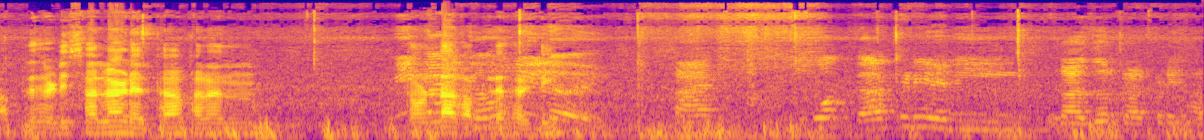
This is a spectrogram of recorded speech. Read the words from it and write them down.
आपल्यासाठी सलाड येतात कारण तोंडाक पण आपल्यासाठी काकडी आणि गाजर काकडी हा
